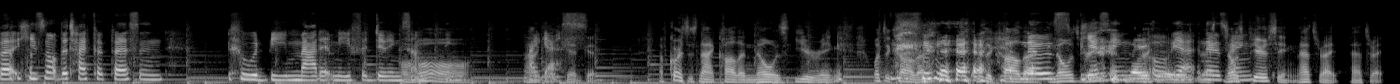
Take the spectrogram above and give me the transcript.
but he's not the type of person who would be mad at me for doing something. Oh, I okay, guess. Good, good. Of course, it's not called a nose earring. What's it called? A, what's it called? A nose, nose ring? piercing. Nose or, ring, yeah, nose, Nose ring. piercing. That's right. That's right.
